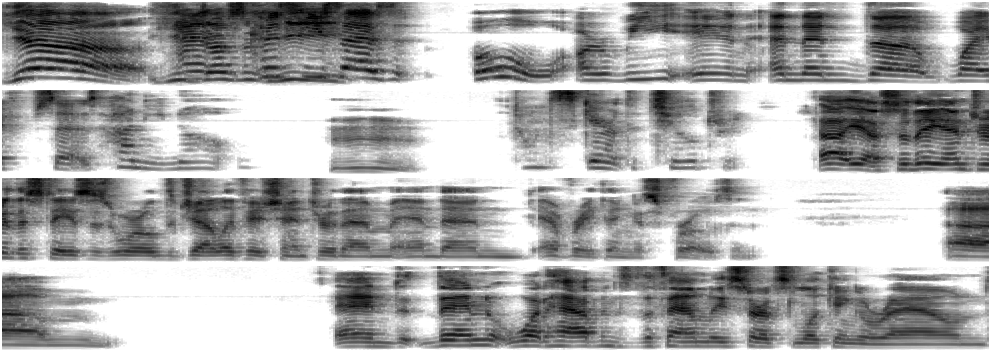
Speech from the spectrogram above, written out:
Yeah, he And- doesn't Because he, he, says, Oh, are we in? And then the wife says, Honey, no. Mhm. Don't scare the children. Uh, yeah, so they enter the stasis world, the jellyfish enter them, and then everything is frozen. Um, and then what happens? The family starts looking around.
